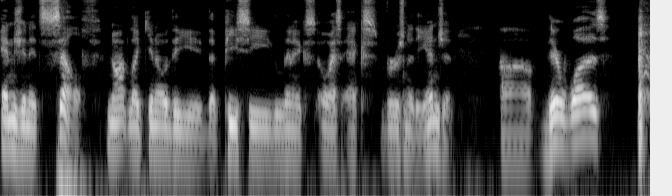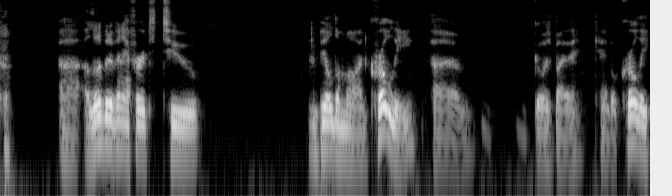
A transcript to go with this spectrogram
engine itself, not like you know the the PC Linux OS X version of the engine. Uh, there was uh, a little bit of an effort to build a mod. Crowley uh, goes by the handle Crowley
